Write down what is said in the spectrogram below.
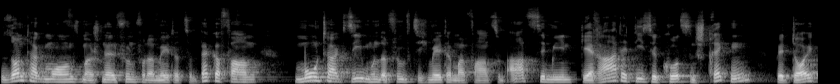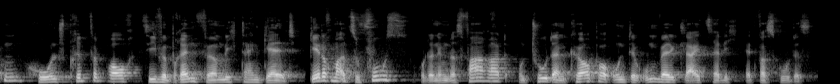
Sonntagmorgens mal schnell 500 Meter zum Bäcker fahren. Montag 750 Meter mal fahren zum Arzttermin. Gerade diese kurzen Strecken bedeuten hohen Spritverbrauch. Sie verbrennen förmlich dein Geld. Geh doch mal zu Fuß oder nimm das Fahrrad und tu deinem Körper und der Umwelt gleichzeitig etwas Gutes.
